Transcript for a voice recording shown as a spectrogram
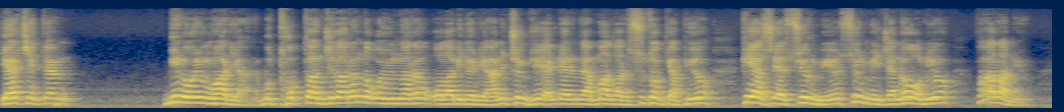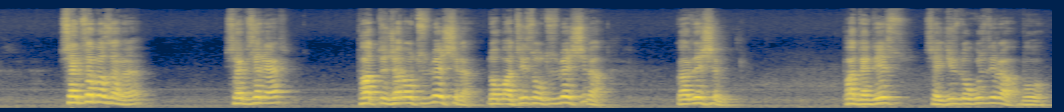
gerçekten bir oyun var yani. Bu toptancıların da oyunları olabilir yani. Çünkü ellerinden malları stok yapıyor. Piyasaya sürmüyor. Sürmeyince ne oluyor? Pahalanıyor. Sebze pazarı. Sebzeler. Patlıcan 35 lira. Domates 35 lira. Kardeşim patates 8-9 lira. Bu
